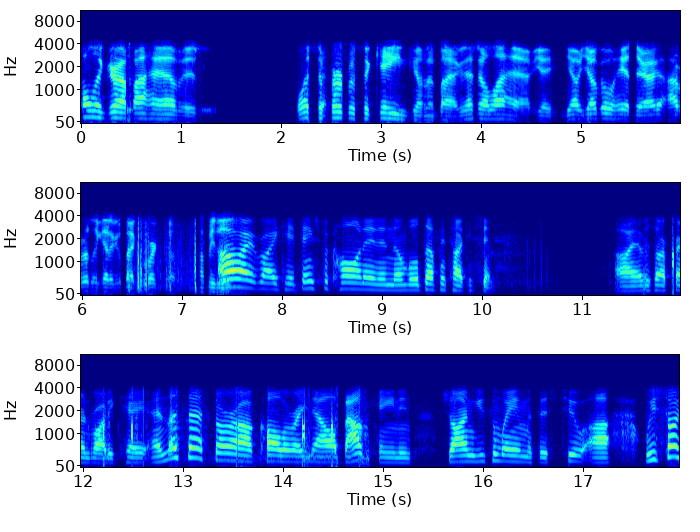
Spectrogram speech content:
only gripe I have is what's the purpose of Kane coming back? That's all I have. Yeah, y'all, y'all go ahead there. I, I really got to go back to work though. I'll be listening. All right, Roddy K. Thanks for calling in, and uh, we'll definitely talk to you soon. All right, that was our friend Roddy K. And let's ask our uh, caller right now about Kane. And John, you can weigh in with this too. Uh, we saw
